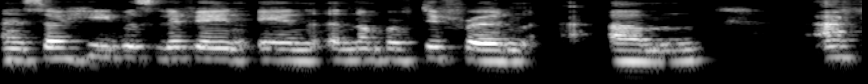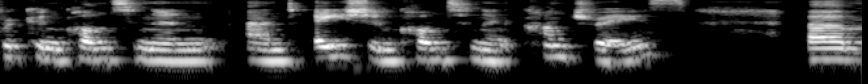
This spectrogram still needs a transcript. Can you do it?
and so he was living in a number of different um, African continent and Asian continent countries um,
